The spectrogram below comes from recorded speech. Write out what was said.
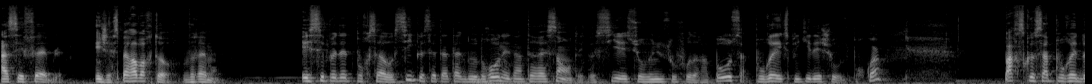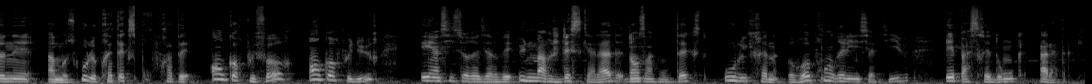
assez faibles. Et j'espère avoir tort, vraiment. Et c'est peut-être pour ça aussi que cette attaque de drone est intéressante, et que si elle est survenue sous faux drapeau, ça pourrait expliquer des choses. Pourquoi? Parce que ça pourrait donner à Moscou le prétexte pour frapper encore plus fort, encore plus dur, et ainsi se réserver une marge d'escalade dans un contexte où l'Ukraine reprendrait l'initiative et passerait donc à l'attaque.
